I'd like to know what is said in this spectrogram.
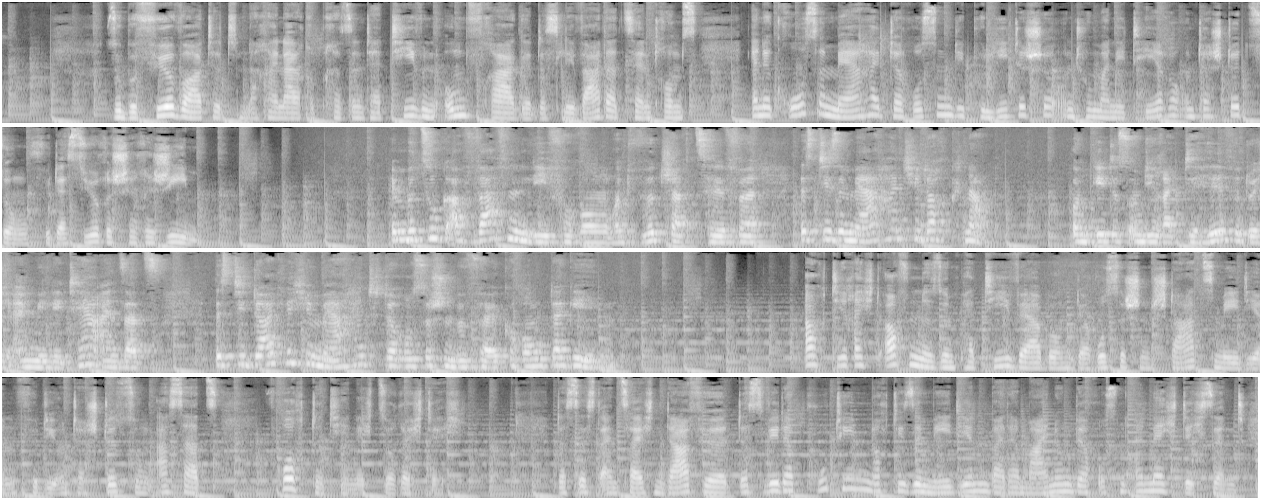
So befürwortet nach einer repräsentativen Umfrage des Levada-Zentrums eine große Mehrheit der Russen die politische und humanitäre Unterstützung für das syrische Regime. In Bezug auf Waffenlieferungen und Wirtschaftshilfe ist diese Mehrheit jedoch knapp. Und geht es um direkte Hilfe durch einen Militäreinsatz, ist die deutliche Mehrheit der russischen Bevölkerung dagegen. Auch die recht offene Sympathiewerbung der russischen Staatsmedien für die Unterstützung Assads fruchtet hier nicht so richtig. Das ist ein Zeichen dafür, dass weder Putin noch diese Medien bei der Meinung der Russen allmächtig sind,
